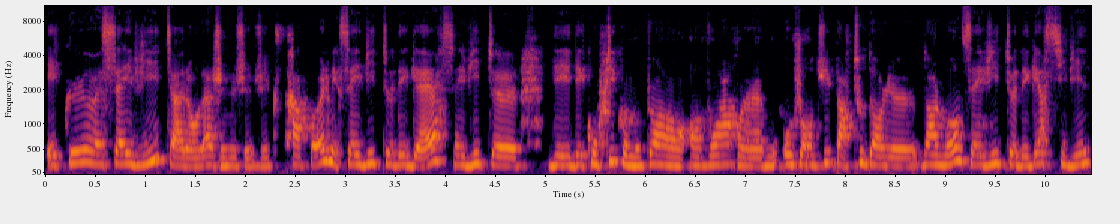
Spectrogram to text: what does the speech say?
et que ça évite, alors là j'extrapole, je, mais que ça évite des guerres, ça évite euh, des, des, conflits comme on peut en, voir aujourd'hui partout dans le, dans le monde, ça évite des guerres civiles.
